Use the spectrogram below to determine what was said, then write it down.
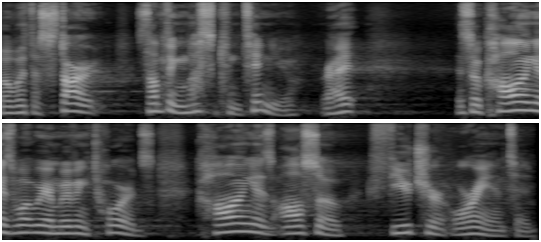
but with a start, something must continue, right? And so, calling is what we are moving towards. Calling is also future oriented.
